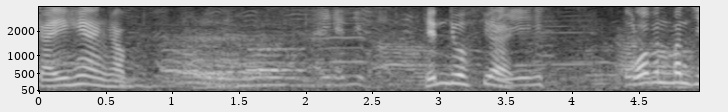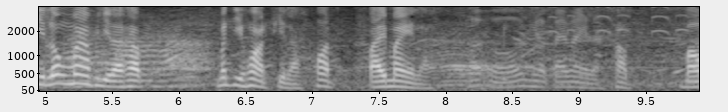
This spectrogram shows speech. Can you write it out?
ไกลแห้งครับเห็นอยู่เชื่อว่ามันมันจีลงมากพี่ละครับ มันจีฮอดพี่ละฮอดปลายไม้ละอ๋อเหี่ยวไปใหม่ละครับ เบา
